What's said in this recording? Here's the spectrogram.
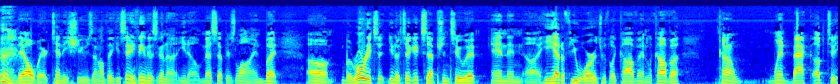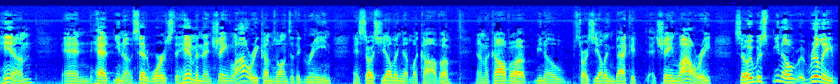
they all wear tennis shoes. I don't think it's anything that's going to you know mess up his line. But um, but Rory, t- you know, took exception to it, and then uh, he had a few words with LaCava and LaCava kind of went back up to him and had you know said words to him, and then Shane Lowry comes onto the green and starts yelling at LaCava, and LaCava you know starts yelling back at, at Shane Lowry. So it was you know really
